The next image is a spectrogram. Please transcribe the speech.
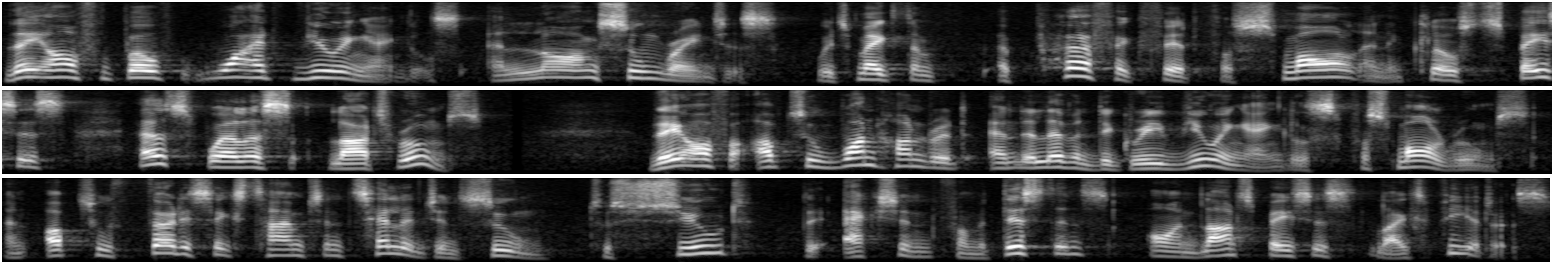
They offer both wide viewing angles and long zoom ranges, which makes them a perfect fit for small and enclosed spaces as well as large rooms. They offer up to 111 degree viewing angles for small rooms and up to 36 times intelligent zoom to shoot the action from a distance or in large spaces like theaters.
